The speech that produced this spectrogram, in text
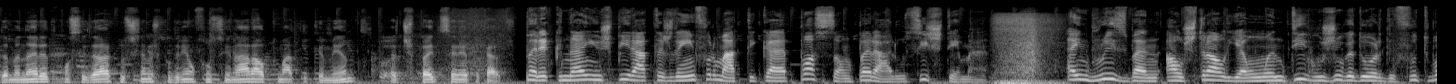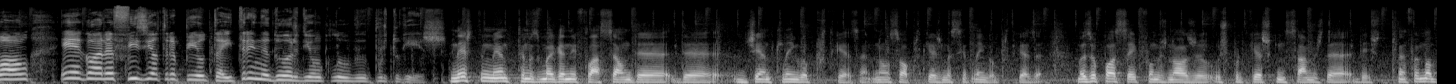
da maneira de considerar que os sistemas poderiam funcionar automaticamente a despeito de serem atacados. Para que nem os piratas da informática possam parar o sistema. Em Brisbane, Austrália, um antigo jogador de futebol é agora fisioterapeuta e treinador de um clube português. Neste momento temos uma grande inflação de, de gente de língua portuguesa, não só português, mas sim de língua portuguesa. Mas eu posso dizer que fomos nós, os portugueses, que começámos disto. Portanto, foi uma,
